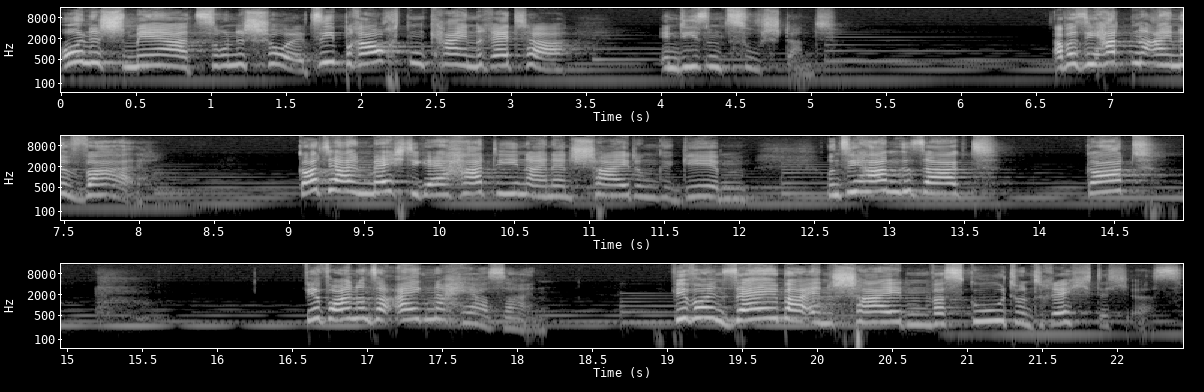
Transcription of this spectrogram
ohne Schmerz, ohne Schuld. Sie brauchten keinen Retter in diesem Zustand. Aber sie hatten eine Wahl. Gott, der Allmächtige, er hat ihnen eine Entscheidung gegeben. Und sie haben gesagt, Gott, wir wollen unser eigener Herr sein. Wir wollen selber entscheiden, was gut und richtig ist.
